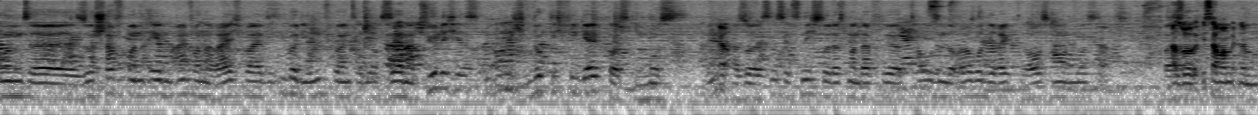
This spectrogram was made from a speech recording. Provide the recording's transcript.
Und äh, so schafft man eben einfach eine Reichweite über die Influencer, die auch sehr natürlich ist und auch nicht wirklich viel Geld kosten muss. Ja. Also es ist jetzt nicht so, dass man dafür tausende Euro direkt raushauen muss. Also ich sag mal, mit einem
